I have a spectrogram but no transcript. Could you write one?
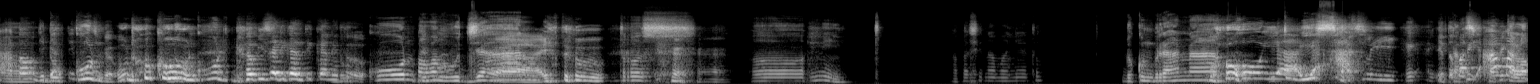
atau jadi aktivis dukun. juga. Oh, dukun. dukun Gak bisa digantikan itu. dukun pawang Nah, hujan itu. terus eh ini apa sih namanya itu dukun beranak Oh iya, Itu iya, bisa. asli. Eh, Itu tapi, pasti tapi aman kalau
